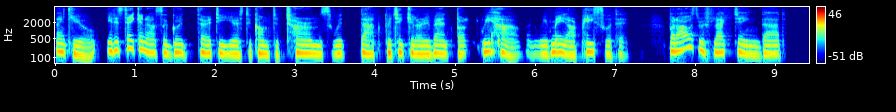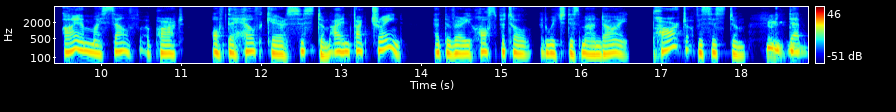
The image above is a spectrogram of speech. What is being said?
Thank you. It has taken us a good 30 years to come to terms with that particular event, but we have, and we've made our peace with it. But I was reflecting that I am myself a part of the healthcare system. I, in fact, trained at the very hospital at which this man died, part of a system mm-hmm. that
